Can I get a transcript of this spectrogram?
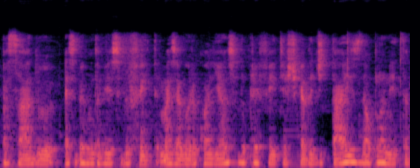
passado, essa pergunta havia sido feita, mas agora com a aliança do prefeito e a chegada de tais ao planeta,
